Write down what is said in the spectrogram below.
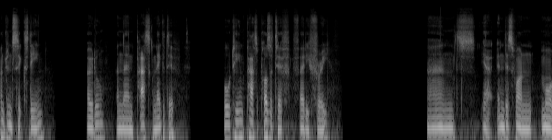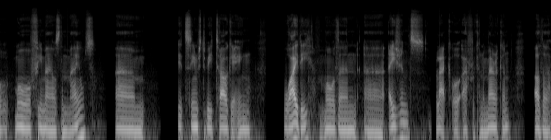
Hundred sixteen total, and then PASC negative fourteen, PASC positive thirty three and yeah, in this one, more more females than males. Um, it seems to be targeting whitey more than uh, Asians, black or African American, other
